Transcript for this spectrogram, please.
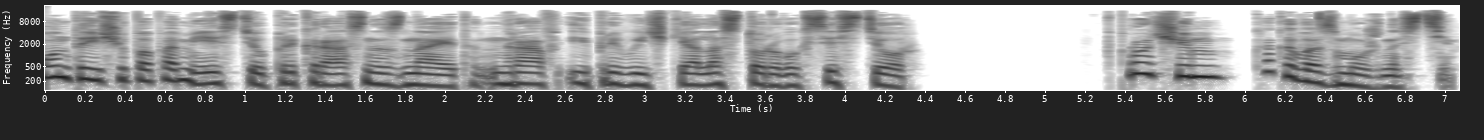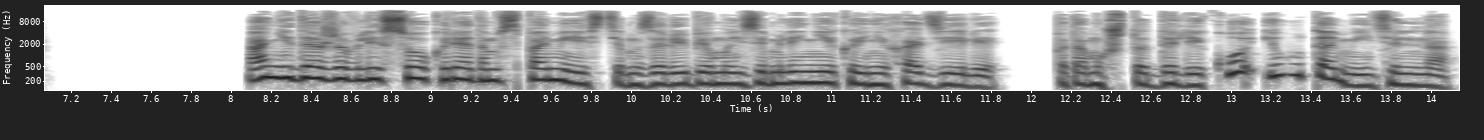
Он-то еще по поместью прекрасно знает нрав и привычки аласторовых сестер. Впрочем, как и возможности. Они даже в лесок рядом с поместьем за любимой земляникой не ходили, потому что далеко и утомительно.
